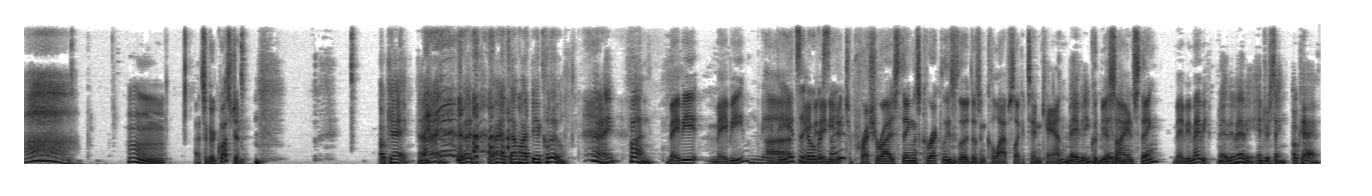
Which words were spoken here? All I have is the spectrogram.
Hmm. That's a good question. Okay. All right. Good. All right. That might be a clue. All right. Fun. Maybe, maybe, Maybe uh, it's an maybe they need it to pressurize things correctly so that it doesn't collapse like a tin can. Maybe, could be maybe. a science thing. Maybe, maybe. Maybe, maybe. Interesting. Okay.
